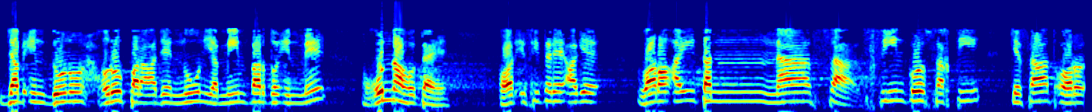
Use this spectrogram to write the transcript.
جب ان دونوں حروف پر آ جائے نون یا میم پر، تو ان میں غنہ ہوتا ہے۔ اور اسی طرح آگے سین کو سختی کے ساتھ اور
